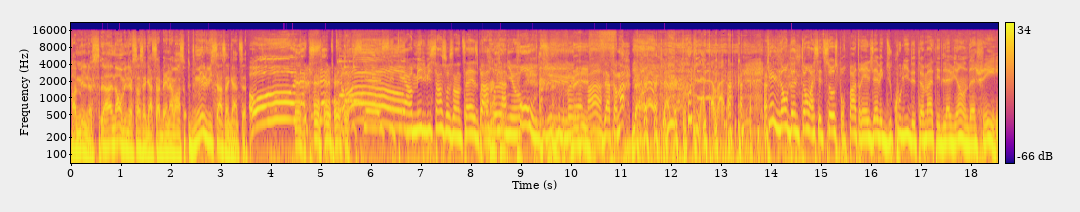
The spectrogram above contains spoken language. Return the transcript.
Ah, 1900. Ah non, 1957, bien avant ça. 1857. Oh, l'accepte parce que c'était en 1876. Par la peau du... Vraiment. de la tomate. La peau de la tomate. Quel nom donne-t-on à cette sauce pour pâte réalisée avec du coulis de tomates et de la viande hachée?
